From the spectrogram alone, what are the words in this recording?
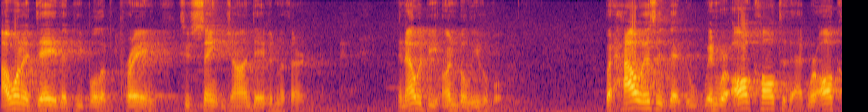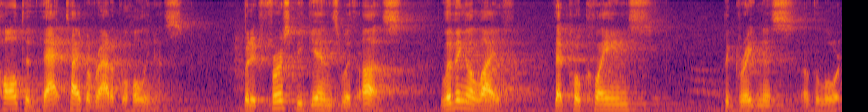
I want a day that people are praying to St. John David Mathern. And that would be unbelievable. But how is it that when we're all called to that, we're all called to that type of radical holiness? But it first begins with us living a life that proclaims the greatness of the Lord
